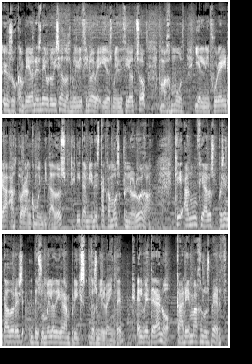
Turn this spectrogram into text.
Los subcampeones de Eurovisión 2019 y 2018, Mahmoud y Eleni Fureira, actuarán como invitados. Y también destacamos Noruega, que anuncia a los presentadores de su Melody Grand Prix 2020. El veterano Kare Magnus Berth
